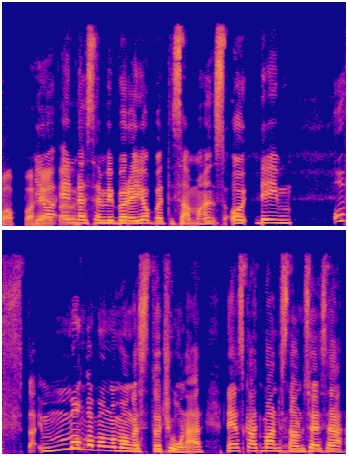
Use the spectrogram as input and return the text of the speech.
pappa Ja, heter. ända sedan vi började jobba tillsammans. Och det är ofta, i många, många, många situationer när jag ska ha ett mansnamn så är jag sådär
